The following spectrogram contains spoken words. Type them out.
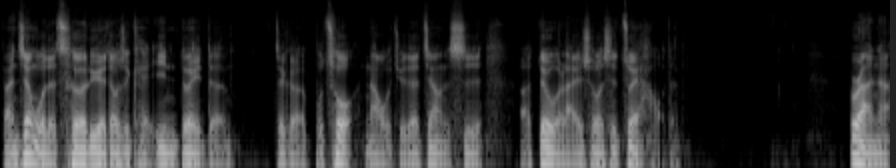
反正我的策略都是可以应对的。这个不错，那我觉得这样子是呃对我来说是最好的。不然呢，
